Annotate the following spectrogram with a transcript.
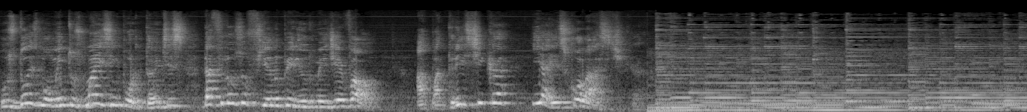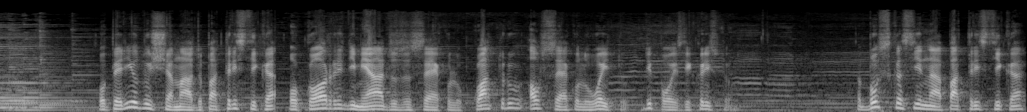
os dois momentos mais importantes da filosofia no período medieval, a patrística e a escolástica. O período chamado patrística ocorre de meados do século IV ao século VIII depois de Cristo. Busca-se na patrística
